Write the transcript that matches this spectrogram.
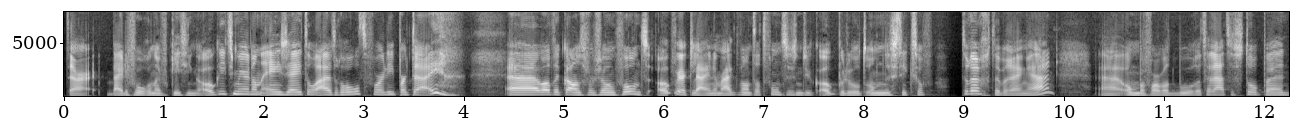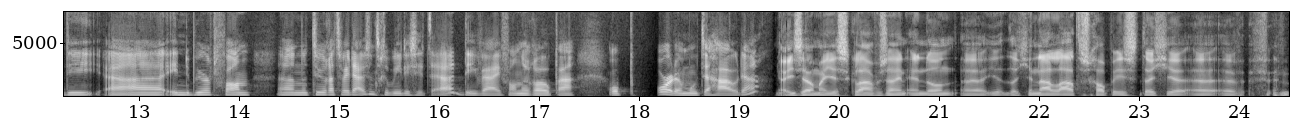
daar bij de volgende verkiezingen ook iets meer dan één zetel uitrolt voor die partij. Uh, wat de kans voor zo'n fonds ook weer kleiner maakt. Want dat fonds is natuurlijk ook bedoeld om de stikstof terug te brengen. Uh, om bijvoorbeeld boeren te laten stoppen die uh, in de buurt van Natura 2000 gebieden zitten. Hè, die wij van Europa op orde moeten houden. Ja, je zou maar Jesse Klaver zijn en dan uh, dat je nalatenschap is dat je uh, uh,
